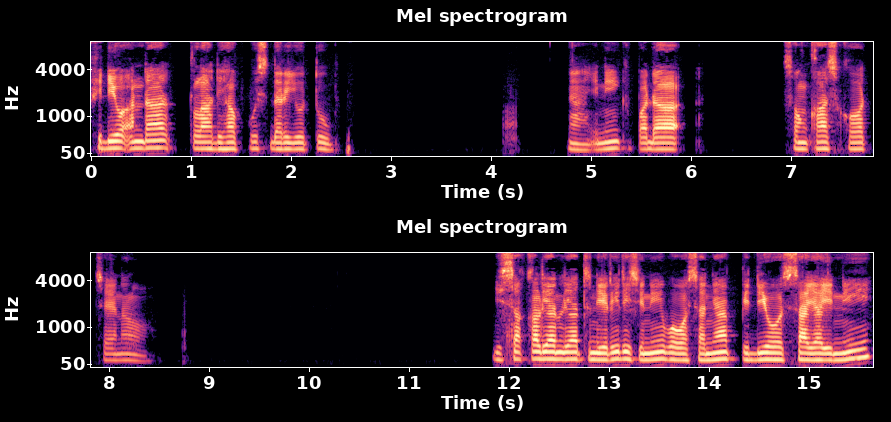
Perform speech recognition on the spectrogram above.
Video Anda telah dihapus dari YouTube. Nah, ini kepada Songka Scott Channel. Bisa kalian lihat sendiri di sini bahwasanya video saya ini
